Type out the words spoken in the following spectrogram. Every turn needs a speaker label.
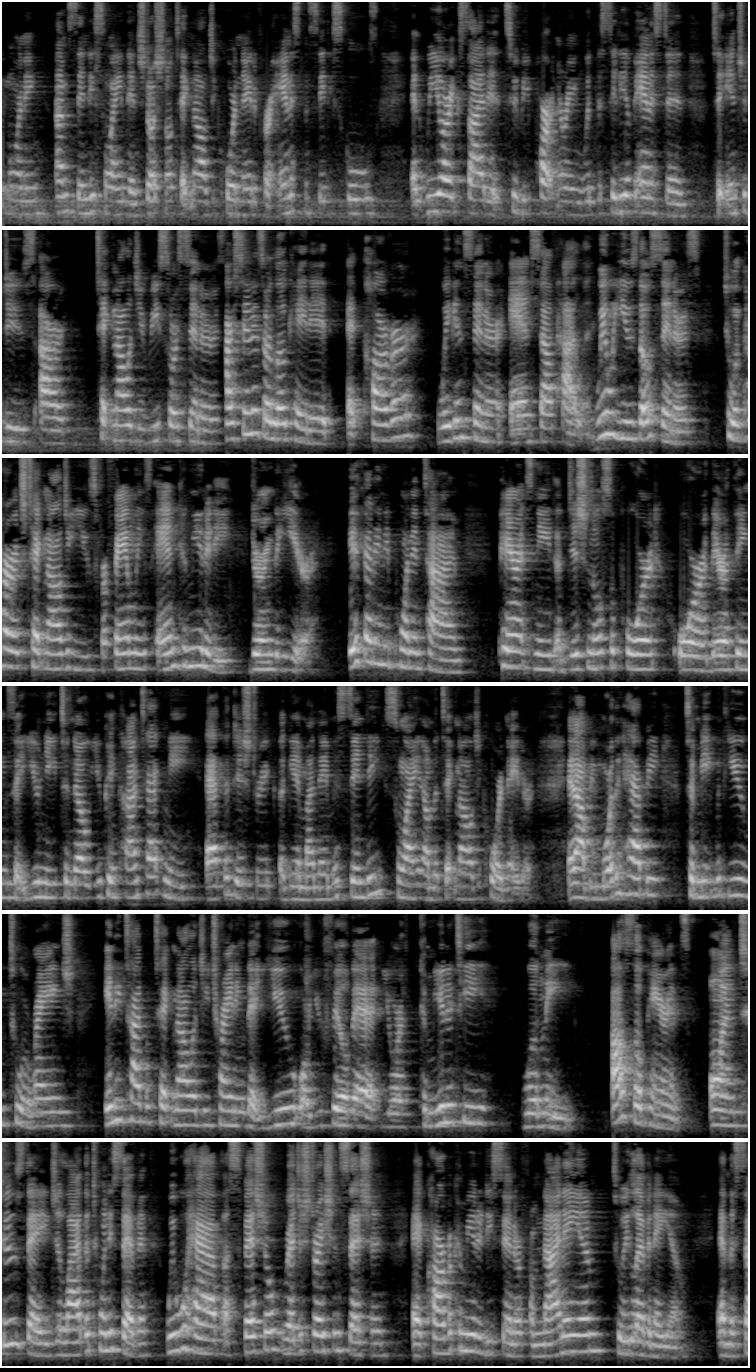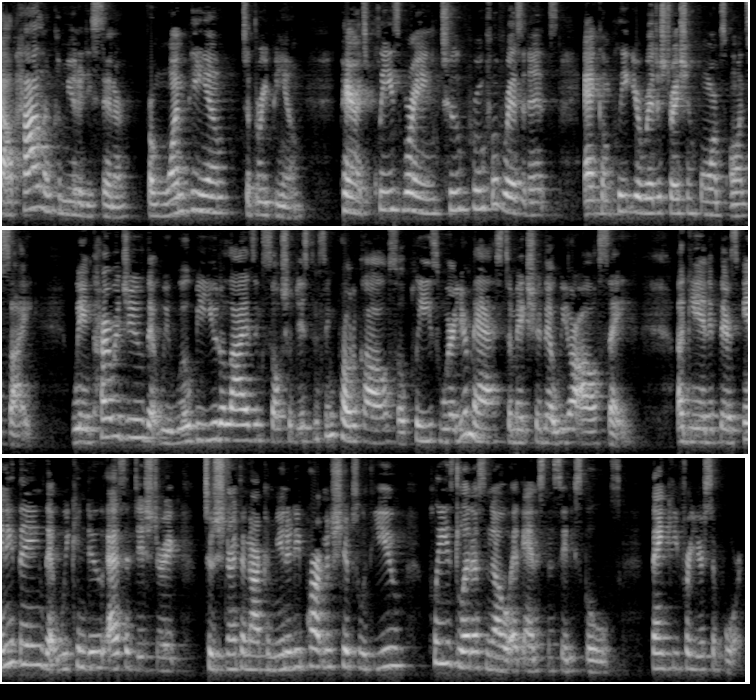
Speaker 1: Good morning. I'm Cindy Swain, the Instructional Technology Coordinator for Anniston City Schools, and we are excited to be partnering with the City of Anniston to introduce our Technology Resource Centers. Our centers are located at Carver, Wiggins Center, and South Highland. We will use those centers to encourage technology use for families and community during the year. If at any point in time parents need additional support or there are things that you need to know, you can contact me at the district. Again, my name is Cindy Swain. I'm the technology coordinator. And I'll be more than happy to meet with you to arrange any type of technology training that you or you feel that your community will need. Also, parents, on Tuesday, July the 27th, we will have a special registration session at Carver Community Center from 9 a.m. to 11 a.m. and the South Highland Community Center from 1 p.m. to 3 p.m. Parents, please bring two proof of residence and complete your registration forms on site. We encourage you that we will be utilizing social distancing protocols, so please wear your mask to make sure that we are all safe. Again, if there's anything that we can do as a district to strengthen our community partnerships with you, please let us know at Anniston City Schools. Thank you for your support.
